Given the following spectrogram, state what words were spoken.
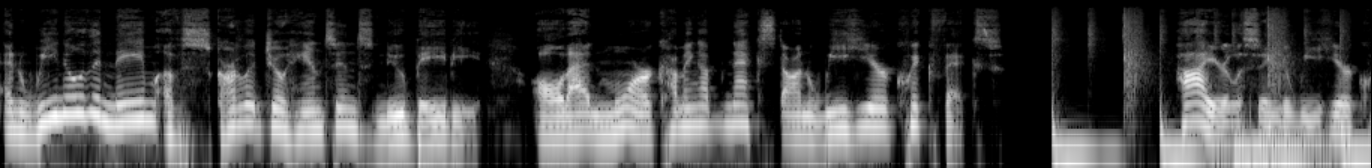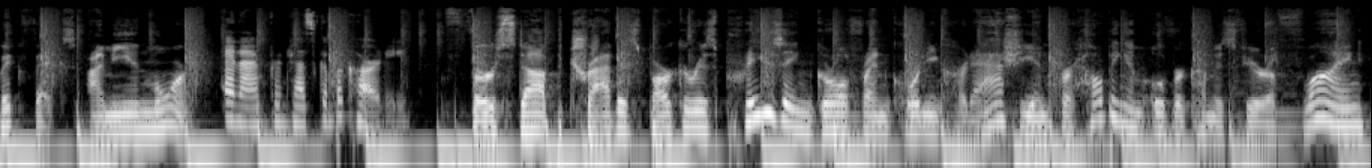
and we know the name of Scarlett Johansson's new baby. All that and more coming up next on We Hear Quick Fix. Hi, you're listening to We Hear Quick Fix. I'm Ian Mohr. And I'm Francesca Bacardi. First up, Travis Barker is praising girlfriend Kourtney Kardashian for helping him overcome his fear of flying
